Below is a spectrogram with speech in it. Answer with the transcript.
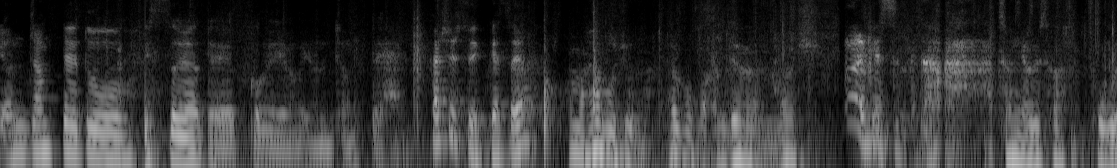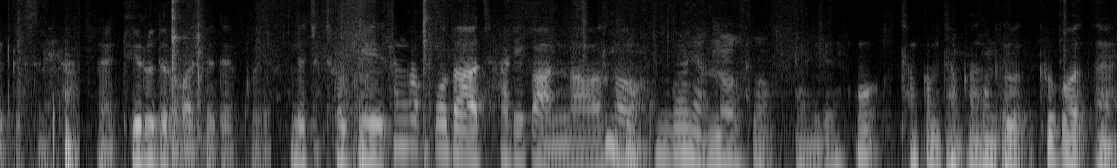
연장대도 있어야 될 거예요. 연장대. 하실 수 있겠어요? 한번 해보죠. 해보고 안 되면 뭐 씨. 알겠습니다. 전 여기서 보고 있겠습니다. 네, 뒤로 들어가셔야 될 거예요. 근데 저, 기 생각보다 자리가 안 나와서 공간이 안 나와서 아닌데. 어 잠깐 잠깐 음, 그 그거 네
